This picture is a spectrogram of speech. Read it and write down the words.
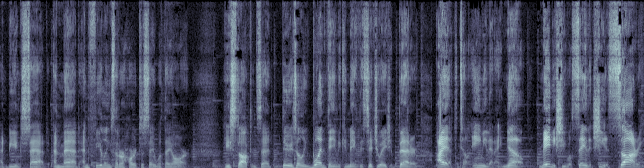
and being sad and mad and feelings that are hard to say what they are. He stopped and said, There is only one thing that can make this situation better. I have to tell Amy that I know. Maybe she will say that she is sorry.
